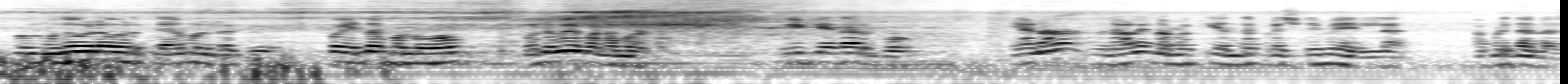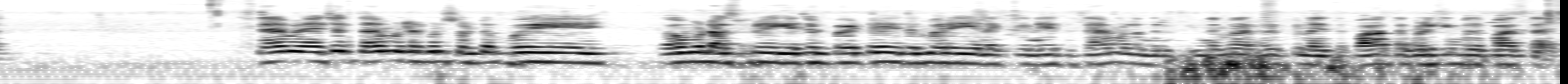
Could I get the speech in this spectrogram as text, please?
இப்போ முதுகில் ஒரு தேமல் இருக்குது இப்போ என்ன பண்ணுவோம்? ஒன்றுமே பண்ண மாட்டோம். வீட்டிலே தான் இருப்போம். ஏன்னா அதனால நமக்கு எந்த பிரச்சனையுமே இல்லை. அப்படி தானே தேமல் ஏதாச்சும் தேமல் இருக்குன்னு சொல்லிட்டு போய் கவர்மெண்ட் ஹாஸ்பிட்டலுக்கு ஏதாச்சும் போயிட்டு இது மாதிரி எனக்கு நேற்று தேமல் வந்துருக்கு இந்த மாதிரி இருக்கு நேற்று பார்த்தேன் குளிக்கும்போது பார்த்தேன்.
